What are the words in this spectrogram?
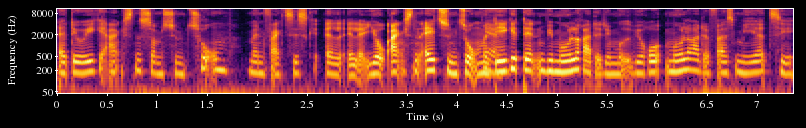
er det jo ikke angsten som symptom, men faktisk, eller, eller jo, angsten er et symptom, men ja. det er ikke den, vi målretter det mod. Vi målretter det faktisk mere til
